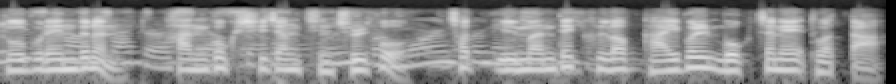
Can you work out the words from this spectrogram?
두 브랜드는 한국 시장 진출 후 첫 1만 대 클럽 가입을 목전에 두었다.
